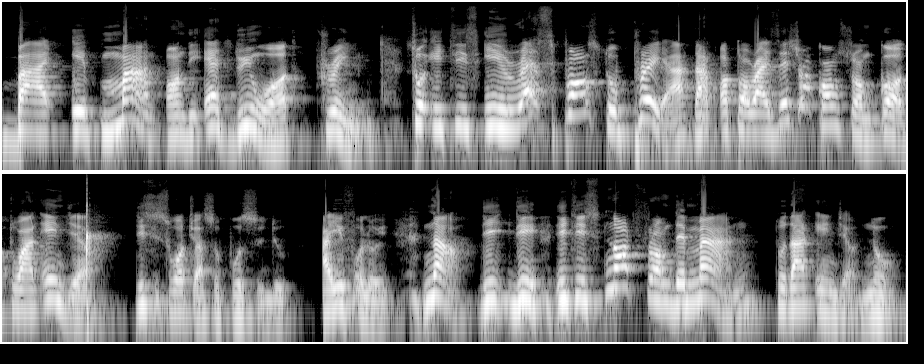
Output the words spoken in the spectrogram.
by a man on the earth doing what? Praying. So it is in response to prayer that authorization comes from God to an angel. This is what you are supposed to do. Are you following? Now, the, the, it is not from the man to that angel. No.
